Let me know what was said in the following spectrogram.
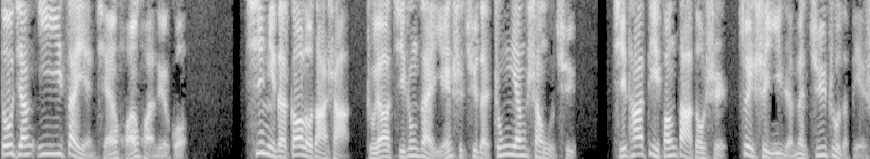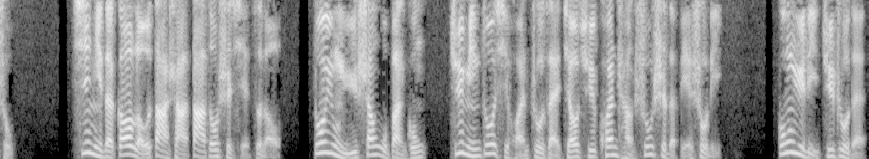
都将一一在眼前缓缓掠过。悉尼的高楼大厦主要集中在岩石区的中央商务区，其他地方大都是最适宜人们居住的别墅。悉尼的高楼大厦大都是写字楼，多用于商务办公，居民多喜欢住在郊区宽敞舒适的别墅里。公寓里居住的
